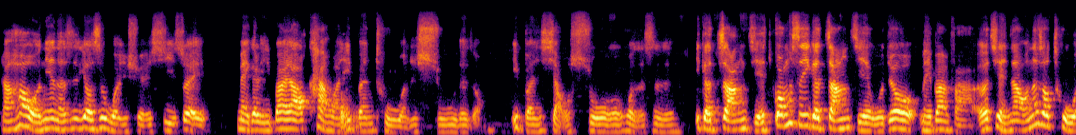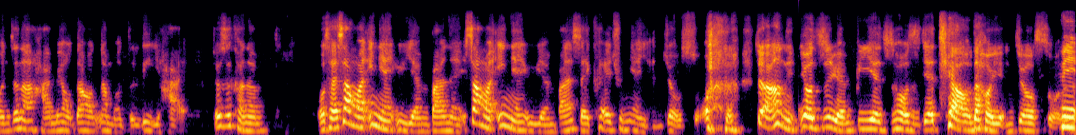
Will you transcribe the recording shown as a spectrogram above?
然后我念的是又是文学系，所以每个礼拜要看完一本图文书，那种一本小说或者是一个章节，光是一个章节我就没办法。而且你知道，我那时候图文真的还没有到那么的厉害，就是可能。我才上完一年语言班呢，上完一年语言班，谁可以去念研究所？就好像你幼稚园毕业之后直接跳到研究所。你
